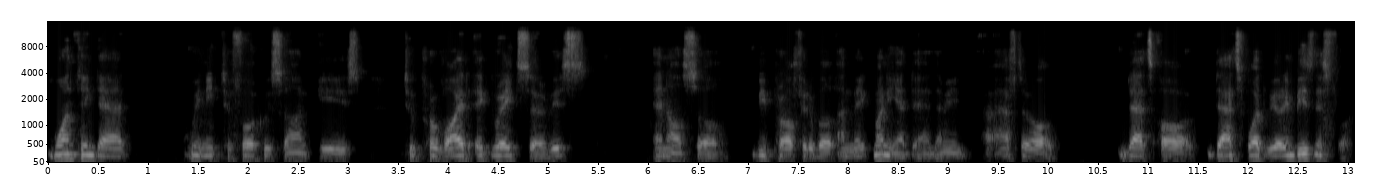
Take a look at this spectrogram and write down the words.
one thing that we need to focus on is to provide a great service and also be profitable and make money at the end. I mean, after all, that's all. That's what we are in business for.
